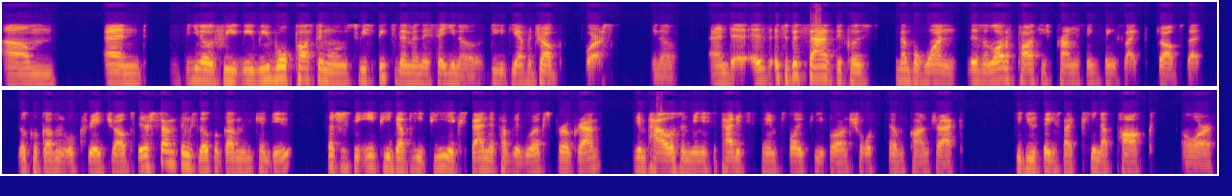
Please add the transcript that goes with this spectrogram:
Um, and you know, if we, we, we walk past them or we speak to them and they say, you know, do you, do you have a job for us? You know, and it's, it's a bit sad because number one, there's a lot of parties promising things like jobs that local government will create jobs. There are some things local government can do, such as the EPWP, Expanded Public Works Program. It empowers a municipality to employ people on short-term contracts to do things like clean up parks or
